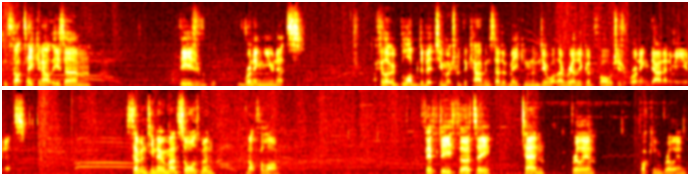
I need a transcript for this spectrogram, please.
and start taking out these um these running units. I feel like we blobbed a bit too much with the cav instead of making them do what they're really good for, which is running down enemy units. 70 Nomad Swordsmen, not for long. 50, 30, 10. Brilliant. Fucking brilliant.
